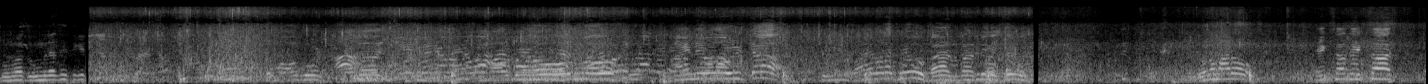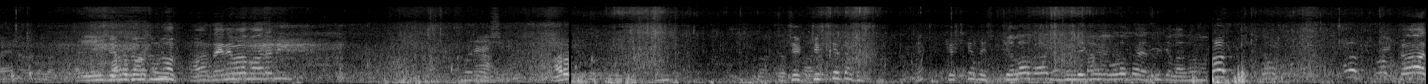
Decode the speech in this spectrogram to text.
घुमा दोनों मारो एक साथ एक साथ. यही देखो तुम लोग हाँ देने वाला मारा भी मारो किसके था किसके था चला था लेकिन थोड़ा सा ऐसे चला था एक साथ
